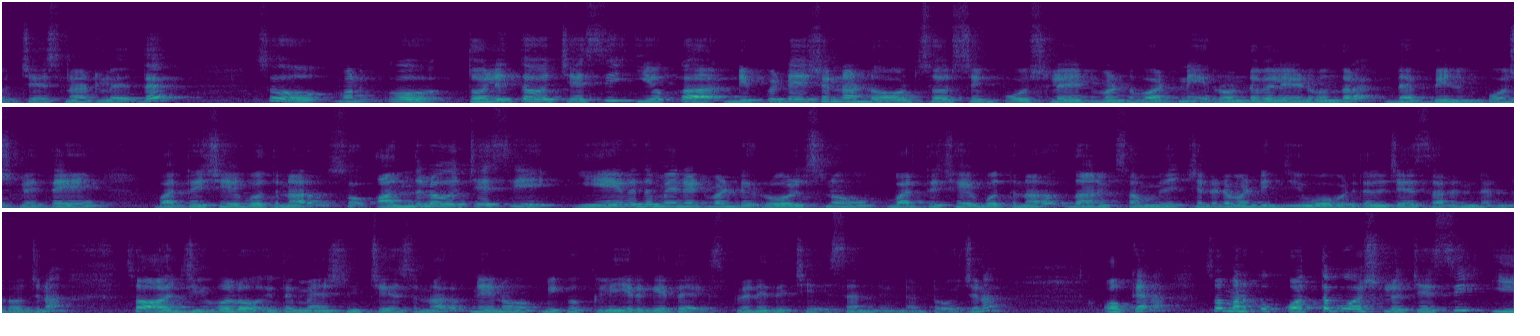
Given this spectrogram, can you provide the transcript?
వచ్చేసినట్లయితే సో మనకు తొలిత వచ్చేసి ఈ యొక్క డిప్యుటేషన్ అండ్ అవుట్సోర్సింగ్ పోస్టులు అయినటువంటి వాటిని రెండు వేల ఏడు వందల డెబ్బై ఎనిమిది పోస్టులు అయితే భర్తీ చేయబోతున్నారు. సో అందులో వచ్చేసి ఏ విధమైనటువంటి రోల్స్ను భర్తీ చేయబోతున్నారో? దానికి సంబంధించినటువంటి జీవో విడుదల చేశారని నిన్న రోజున. సో ఆ జీవోలో అయితే మెన్షన్ చేస్తున్నారు. నేను మీకు క్లియర్గా అయితే ఎక్స్ప్లెయిన్ అయితే చేశాను నిన్నటి రోజున. ఓకేనా? సో మనకు కొత్త పోస్టులు వచ్చేసి ఈ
